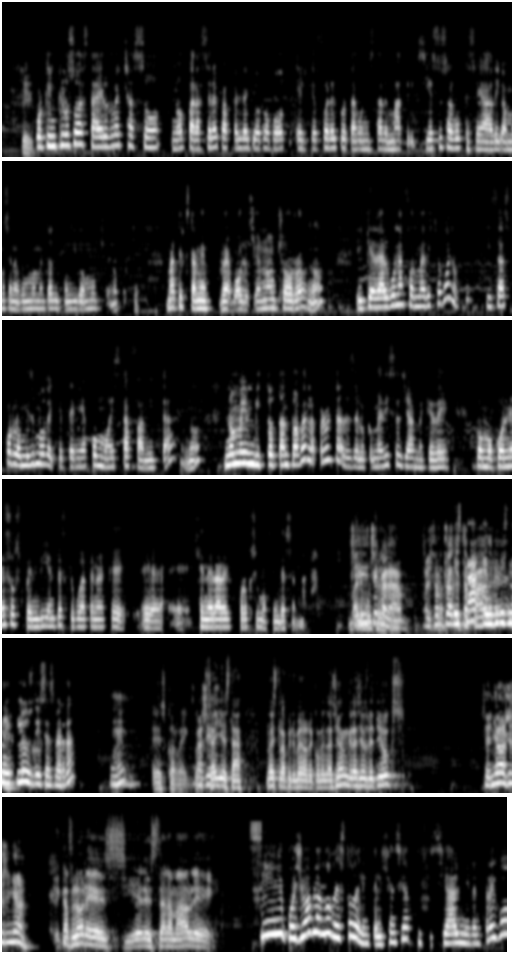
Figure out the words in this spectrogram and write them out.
Porque incluso hasta él rechazó, ¿no? Para hacer el papel de Yo Robot, el que fuera el protagonista de Matrix. Y esto es algo que se ha, digamos, en algún momento difundido mucho, ¿no? Porque Matrix también revolucionó un chorro, ¿no? Y que de alguna forma dije, bueno, pues quizás por lo mismo de que tenía como esta famita, ¿no? No me invitó tanto a verla, pero ahorita desde lo que me dices ya me quedé como con esos pendientes que voy a tener que eh, eh, generar el próximo fin de semana. sí, chécala. El soundtrack está, está padre. en Disney Plus, dices, ¿verdad? Es correcto. Pues ahí está nuestra primera recomendación. Gracias, Betiux. Señor, sí, señor. Rica Flores, si eres tan amable. Sí, pues yo hablando de esto de la inteligencia artificial, miren, traigo,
